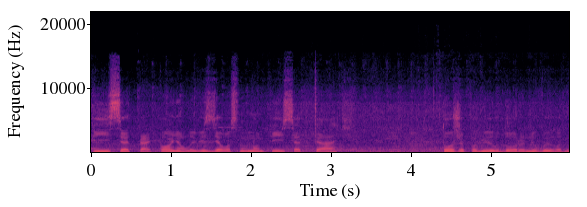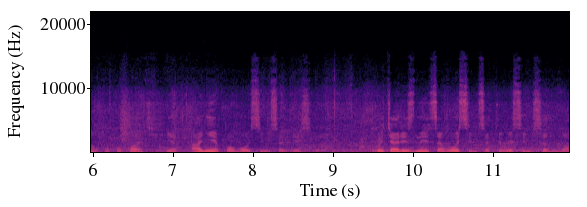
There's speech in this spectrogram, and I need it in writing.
Пятьдесят пять, поняли? Везде в основном 55. Тоже помидоры невыгодно покупать. Я- А не, по 80 есть. Хотя різниця 80 і 82.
